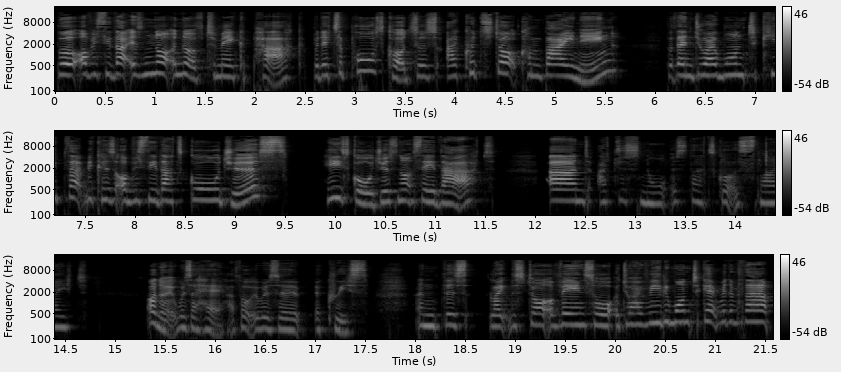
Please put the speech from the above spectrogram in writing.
But obviously that is not enough to make a pack, but it's a postcard, so I could start combining. But then do I want to keep that? Because obviously that's gorgeous. He's gorgeous, not say that. And I've just noticed that's got a slight... Oh no, it was a hair. I thought it was a, a crease. And there's like the start of vein. So do I really want to get rid of that?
